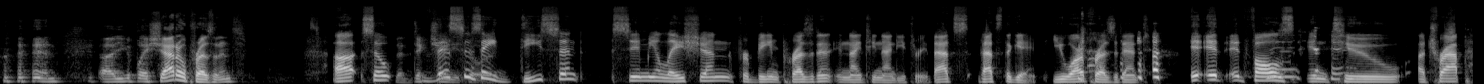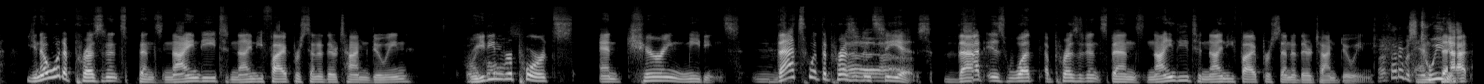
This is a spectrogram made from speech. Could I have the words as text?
and uh, you can play Shadow President. Uh, so this is a decent simulation for being president in 1993. That's that's the game. You are president. it, it it falls into a trap. You know what a president spends 90 to 95 percent of their time doing? Reading calls? reports and chairing meetings. Mm. That's what the presidency is. That is what a president spends 90 to 95 percent of their time doing. I thought it was And tweeting. that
